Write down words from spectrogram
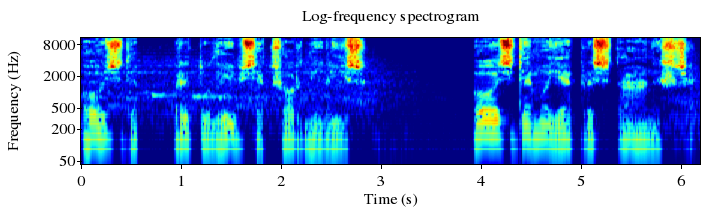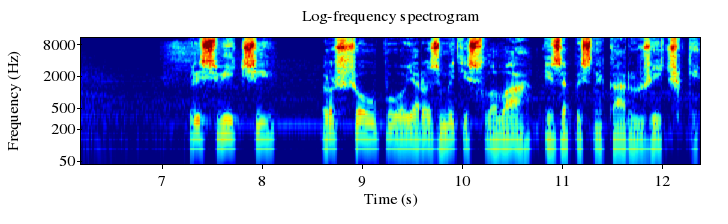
Ось де притулився чорний ліс. Ось де моє пристанище. При свідчі розшовпував я розмиті слова із записника ружички.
